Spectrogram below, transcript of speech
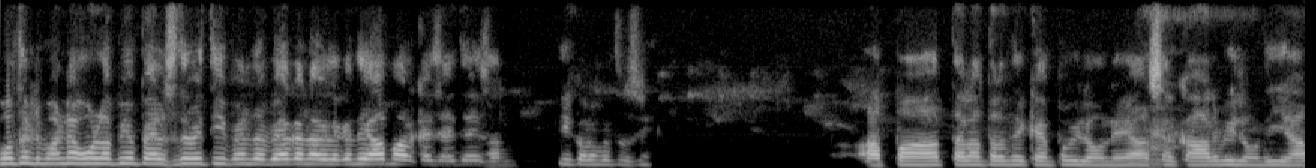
ਹੁਣ ਤਾਂ ਡਿਮਾਂਡਾਂ ਹੋਣ ਲੱਪੀਆਂ ਪੈਲਸ ਦੇ ਵਿੱਚ ਧੀ ਭੈਣ ਦਾ ਵਿਆਹ ਕਰਨ ਅਗਲੇ ਕਹਿੰਦੇ ਆਹ ਮਾਰਕਾ ਚਾਹੀਦਾ ਹੈ ਸਾਨੂੰ। ਕੀ ਕਰੋਗੇ ਤੁਸੀਂ? ਆਪਾਂ ਤਰ੍ਹਾਂ ਤਰ੍ਹਾਂ ਦੇ ਕੈਂਪ ਵੀ ਲਾਉਂਦੇ ਆ ਸਰਕਾਰ ਵੀ ਲਾਉਂਦੀ ਆ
